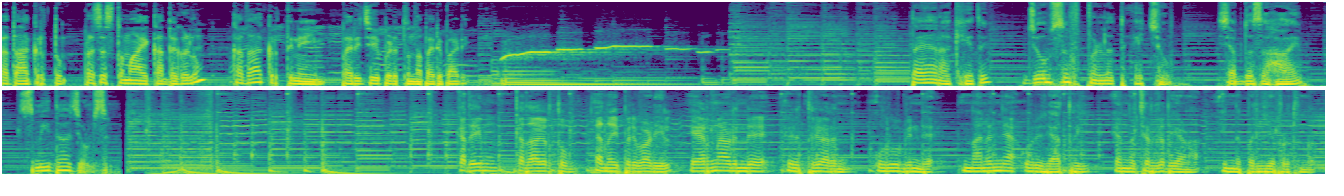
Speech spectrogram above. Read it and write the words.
കഥാകൃത്തും പ്രശസ്തമായ കഥകളും കഥാകൃത്തിനെയും പരിചയപ്പെടുത്തുന്ന പരിപാടി. തയ്യാറാക്കിയത് ജോസഫ് പള്ളത്ത് എച്ച് ശബ്ദസഹായം സ്മിത ജോൺസൺ. കഥയും കഥാകൃത്തും എന്ന ഈ പരിപാടിയിൽ ഏർനാടിന്റെ എഴുത്തുകാരൻ ഉറൂബിന്റെ നനഞ്ഞ ഒരു രാത്രി എന്ന ചെറുകഥയാണ് ഇന്ന് പരിചയപ്പെടുത്തുന്നത്.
